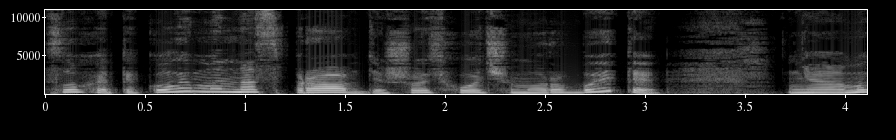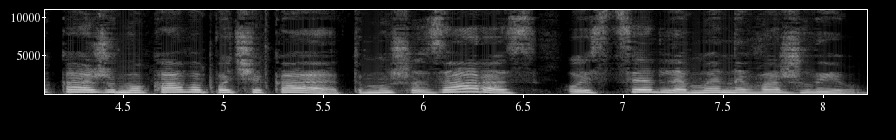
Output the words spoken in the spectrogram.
Слухайте, коли ми насправді щось хочемо робити, е, ми кажемо, кава почекає, тому що зараз ось це для мене важливо.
